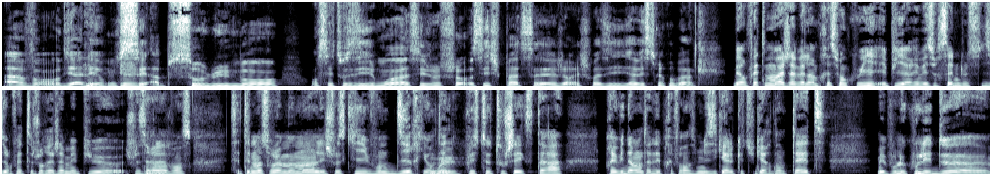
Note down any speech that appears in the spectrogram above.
avant d'y aller, on Mm. sait absolument, on s'est tous dit, moi, si je si je passais, j'aurais choisi. Il y avait ce truc ou pas? Ben, en fait, moi, j'avais l'impression que oui. Et puis arrivé sur scène, je me suis dit, en fait, j'aurais jamais pu euh, choisir à l'avance. C'est tellement sur le moment, les choses qui vont te dire, qui vont peut-être plus te toucher, etc. Après, évidemment, t'as des préférences musicales que tu gardes en tête. Mais pour le coup, les deux, euh,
